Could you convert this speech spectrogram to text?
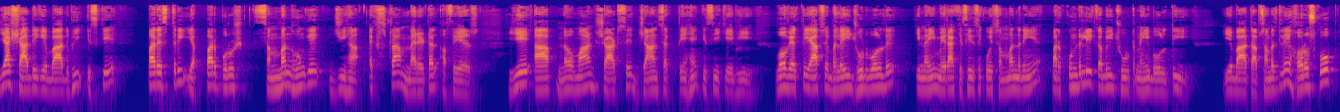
या शादी के बाद भी इसके पर स्त्री या पर पुरुष संबंध होंगे। जी हाँ एक्स्ट्रा मैरिटल अफेयर्स ये आप नवमान चार्ट से जान सकते हैं किसी के भी। वह व्यक्ति आपसे भले ही झूठ बोल दे कि नहीं, मेरा किसी से कोई संबंध नहीं है, पर कुंडली कभी झूठ नहीं बोलती। ये बात आप समझ लें। हॉरोस्कोप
